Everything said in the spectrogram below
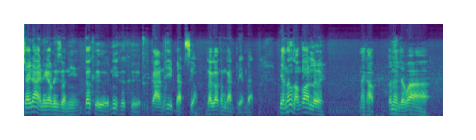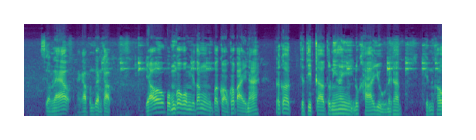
ใช้ได้นะครับในส่วนนี้ก็คือนี่ก็คือการที่แบตเสื่อม แล้วก็ทำการเปลี่ยนแบตเปลี่ยนทั้งสองก้อนเลยนะครับ ก็เนื่องจากว่าเสื่อมแล้วนะครับเพื่อนๆครับ เดี๋ยวผมก็คงจะต้องประกอบเข้าไปนะ แล้วก็จะติดกาวตรงนี้ให้ลูกค้าอยู่นะครับ เห็นเขา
